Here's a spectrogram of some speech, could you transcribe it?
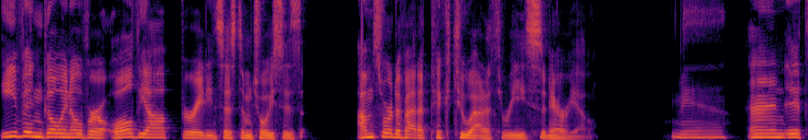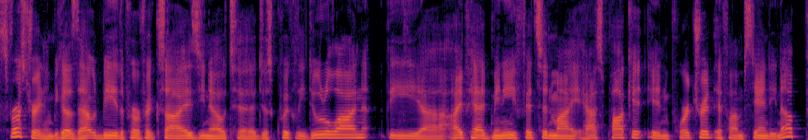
even going over all the operating system choices, I'm sort of at a pick two out of three scenario. Yeah And it's frustrating because that would be the perfect size, you know, to just quickly doodle on. The uh, iPad mini fits in my ass pocket in portrait if I'm standing up.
